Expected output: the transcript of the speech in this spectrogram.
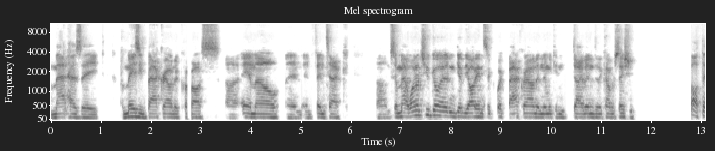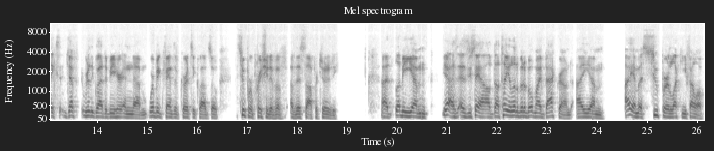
Matt has a amazing background across uh, AML and, and fintech. Um, so, Matt, why don't you go ahead and give the audience a quick background, and then we can dive into the conversation. Oh, thanks, Jeff. Really glad to be here, and um, we're big fans of Currency Cloud, so super appreciative of of this opportunity. Uh, let me, um, yeah, as, as, you say, I'll, I'll tell you a little bit about my background. I um, I am a super lucky fellow,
